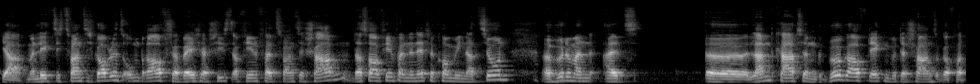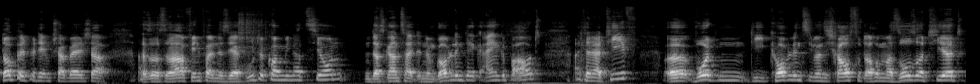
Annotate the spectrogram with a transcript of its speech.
ja, man legt sich 20 Goblins oben drauf, Schabelcha schießt auf jeden Fall 20 Schaden. Das war auf jeden Fall eine nette Kombination. Äh, würde man als äh, Landkarte ein Gebirge aufdecken, wird der Schaden sogar verdoppelt mit dem Chabelcher. Also es war auf jeden Fall eine sehr gute Kombination. Und das Ganze halt in einem Goblin-Deck eingebaut. Alternativ äh, wurden die Goblins, die man sich raustut, auch immer so sortiert,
